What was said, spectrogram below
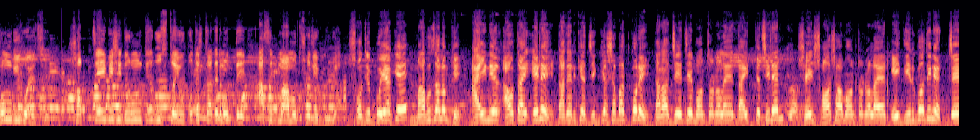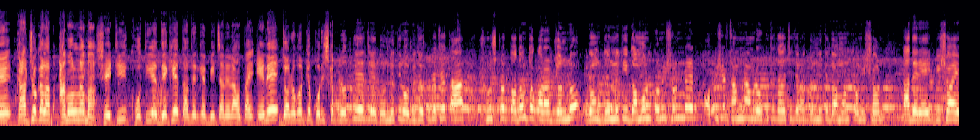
সঙ্গী হয়েছে সবচেয়ে বেশি দুর্নীতিগ্রস্ত এই উপদেষ্টাদের মধ্যে আসিফ মাহমুদ সজীব ভুইয়া। সজীব ভূঁইয়াকে মাহফুজ আলমকে আইনের আওতায় এনে তাদেরকে জিজ্ঞাসাবাদ করে তারা যে যে মন্ত্রণালয়ের দায়িত্বে ছিলেন সেই স্ব স্ব মন্ত্রণালয়ের এই দীর্ঘদিনের যে কার্যকলাপ আমলনামা সেটি খতিয়ে দেখে তাদেরকে বিচারের আওতায় এনে জনগণকে পরিষ্কার বিরুদ্ধে যে দুর্নীতির অভিযোগ উঠেছে তা সুষ্ঠু তদন্ত করার জন্য এবং দুর্নীতি দমন কমিশনের অফিসের সামনে আমরা উপস্থিত হয়েছি যেন দুর্নীতি দমন কমিশন তাদের এই বিষয়ে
